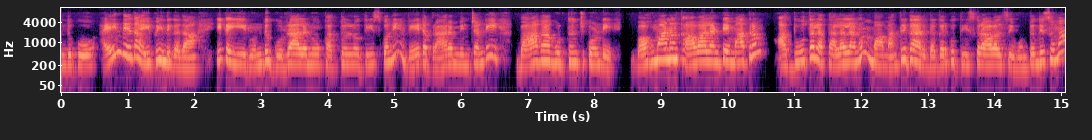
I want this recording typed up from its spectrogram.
ఎందుకు? అయిందేదో అయిపోయింది కదా. ఇక ఈ రెండు గుర్రాలను కత్తులను తీసుకొని వేట ప్రారంభించండి. బాగా గుర్తుంచుకోండి. బహుమానం కావాలంటే మాత్రం ఆ దూతల తలలను మా మంత్రి గారి దగ్గరకు తీసుకురావాల్సి ఉంటుంది సుమా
